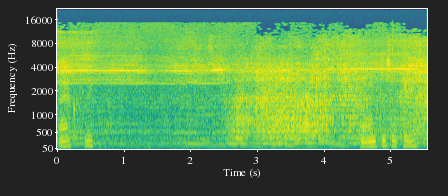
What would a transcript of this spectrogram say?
Backflip. Front is okay.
